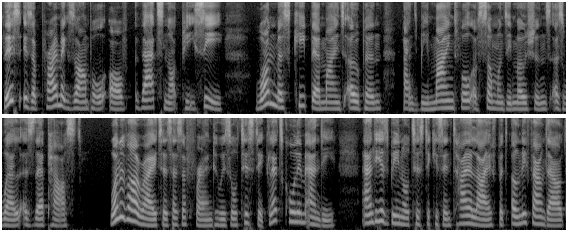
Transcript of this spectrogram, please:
This is a prime example of that's not PC. One must keep their minds open and be mindful of someone's emotions as well as their past. One of our writers has a friend who is autistic. Let's call him Andy. Andy has been autistic his entire life, but only found out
